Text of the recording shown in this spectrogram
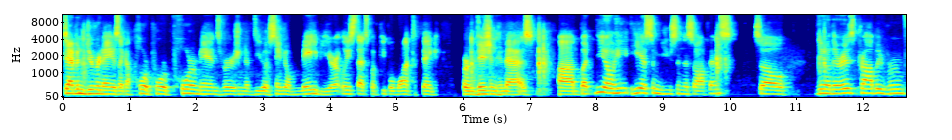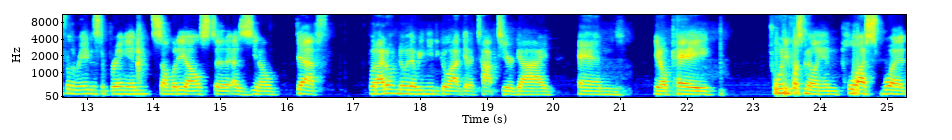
Devin Duvernay is like a poor, poor, poor man's version of Deebo Samuel, maybe, or at least that's what people want to think or envision him as. Um, but you know, he he has some use in this offense. So, you know, there is probably room for the Ravens to bring in somebody else to as you know depth. But I don't know that we need to go out and get a top tier guy and you know pay 20 plus million plus what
